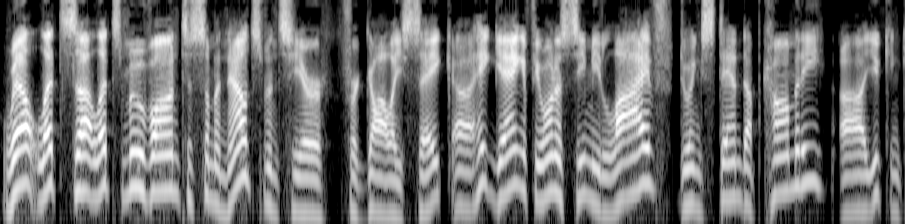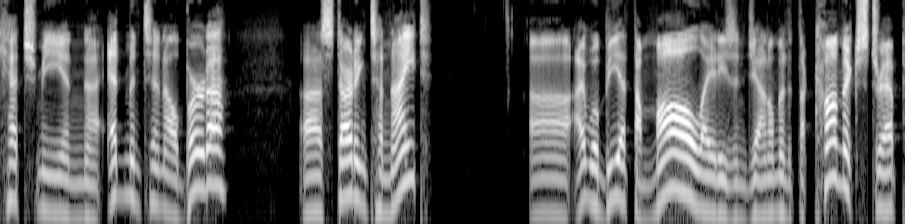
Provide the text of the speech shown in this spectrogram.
Well, let's uh, let's move on to some announcements here. For golly's sake, uh, hey gang, if you want to see me live doing stand up comedy, uh, you can catch me in uh, Edmonton, Alberta, uh, starting tonight. Uh, I will be at the mall, ladies and gentlemen, at the comic strip.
